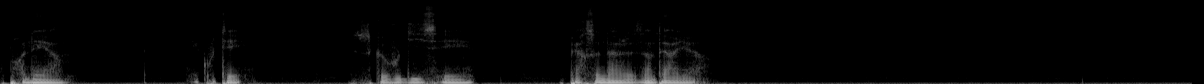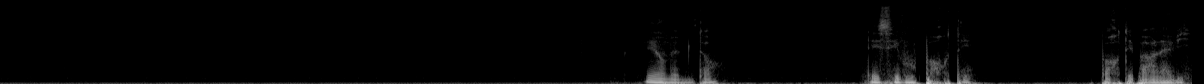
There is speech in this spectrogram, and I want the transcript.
Apprenez à écouter ce que vous disent ces personnages intérieurs. Et en même temps, laissez-vous porter, porter par la vie,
